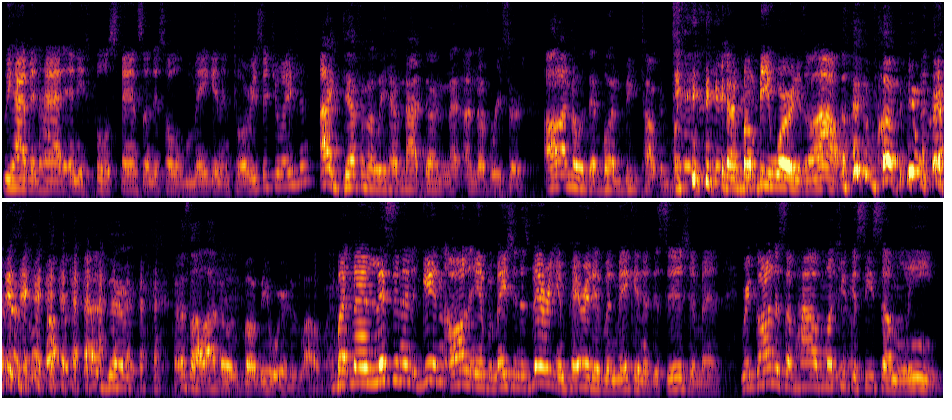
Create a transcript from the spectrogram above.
we haven't had any full stance on this whole Megan and Tory situation. I definitely have not done that, enough research. All I know is that Bun B talking. Bun B, Bun B word is loud. Bun B word is loud. God damn it. That's all I know is Bun B word is loud, man. But man, listening, getting all the information is very imperative when making a decision, man. Regardless of how much you can see something lean.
